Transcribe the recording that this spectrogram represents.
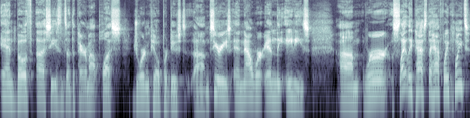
and both uh, seasons of the Paramount Plus Jordan Peele produced um, series. And now we're in the 80s. Um, we're slightly past the halfway point.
